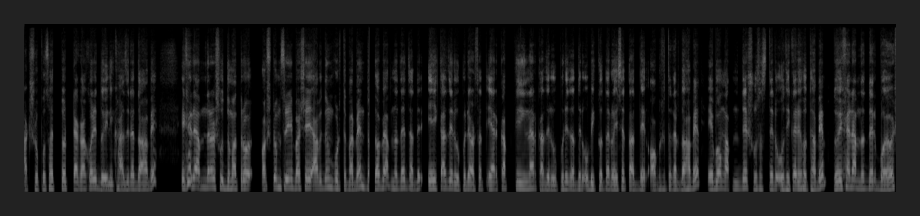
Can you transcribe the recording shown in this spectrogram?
আটশো পঁচাত্তর টাকা করে দৈনিক হাজিরা দেওয়া হবে। এখানে আপনারা শুধুমাত্র অষ্টম শ্রেণি পাশে আবেদন করতে পারবেন। তবে আপনাদের যাদের এই কাজের উপরে, অর্থাৎ এয়ারক্রাফট ক্লিনার কাজের উপরে যাদের অভিজ্ঞতা রয়েছে, তাদের অগ্রাধিকার দেওয়া হবে এবং আপনাদের সুস্বাস্থ্যের অধিকারী হতে হবে। তো এখানে আপনাদের বয়স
